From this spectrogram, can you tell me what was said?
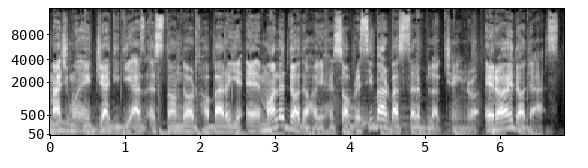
مجموعه جدیدی از استانداردها برای اعمال داده های حسابرسی بر بستر بلاکچین را ارائه داده است.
